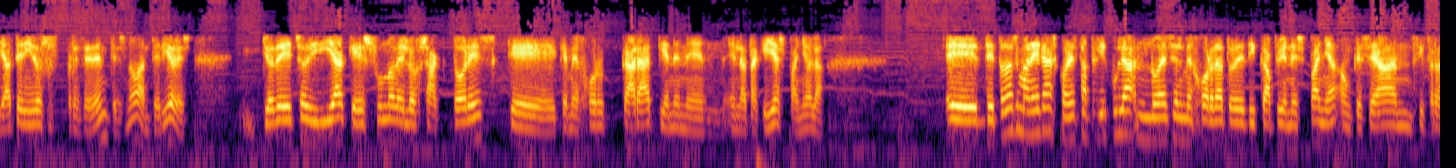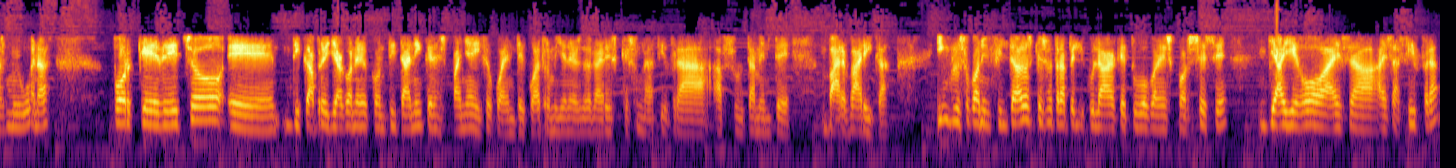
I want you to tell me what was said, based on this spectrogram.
ya ha tenido sus precedentes, ¿no? Anteriores. Yo de hecho diría que es uno de los actores que, mejor cara tienen en, la taquilla española. Eh, de todas maneras, con esta película no es el mejor dato de DiCaprio en España, aunque sean cifras muy buenas, porque de hecho eh, DiCaprio ya con, el, con Titanic en España hizo 44 millones de dólares, que es una cifra absolutamente barbárica. Incluso con Infiltrados, que es otra película que tuvo con Scorsese, ya llegó a esa, a esa cifra.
